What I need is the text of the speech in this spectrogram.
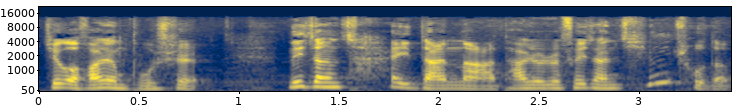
结果发现不是，那张菜单呢，它就是非常清楚的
